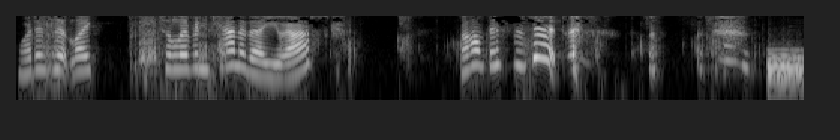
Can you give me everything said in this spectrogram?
What is it like to live in Canada, you ask? Well, this is it.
